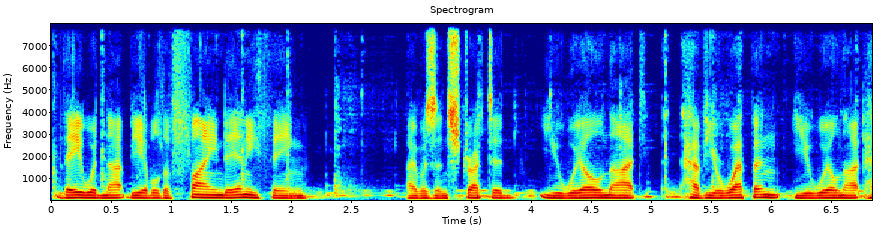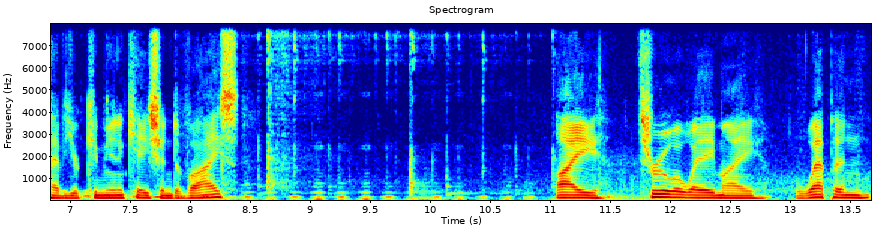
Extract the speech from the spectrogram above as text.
they would not be able to find anything I was instructed you will not have your weapon, you will not have your communication device. I threw away my weapon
